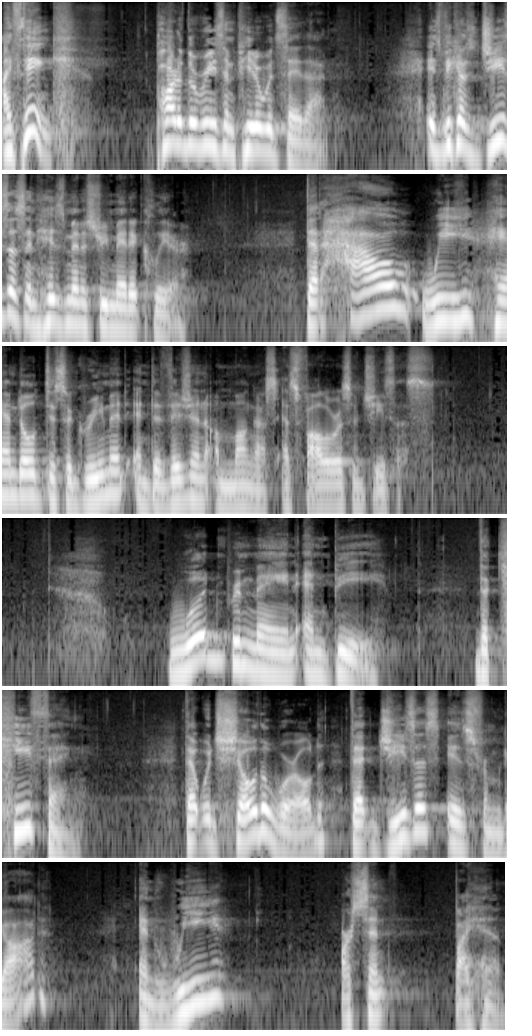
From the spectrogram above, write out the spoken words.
I think part of the reason Peter would say that is because Jesus in his ministry made it clear that how we handle disagreement and division among us as followers of Jesus would remain and be the key thing that would show the world that Jesus is from God and we are sent by him.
